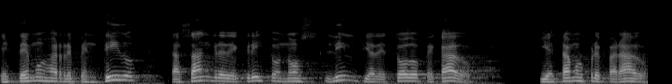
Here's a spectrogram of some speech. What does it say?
estemos arrepentidos la sangre de Cristo nos limpia de todo pecado y estamos preparados.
